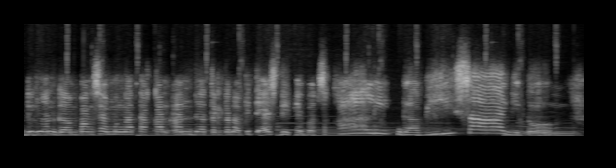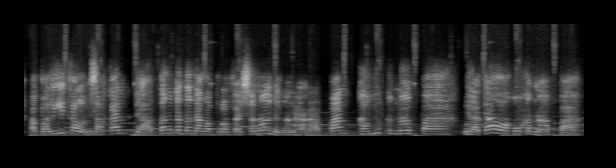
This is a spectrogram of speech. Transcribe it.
dengan gampang saya mengatakan Anda terkena PTSD, hebat sekali. Nggak bisa gitu. Hmm. Apalagi kalau misalkan datang ke tenaga profesional dengan harapan, kamu kenapa? Nggak tahu aku kenapa.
